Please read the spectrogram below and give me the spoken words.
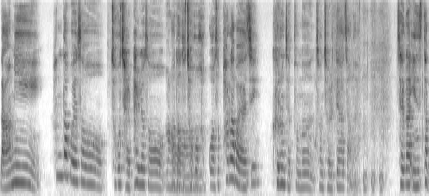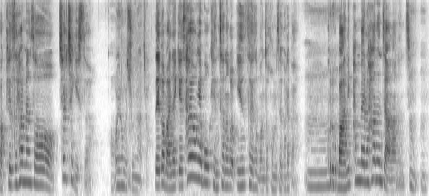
남이 한다고 해서 저거 잘 팔려서 아 나도 어. 저거 갖고 와서 팔아봐야지 그런 제품은 전 절대 하지 않아요 음, 음, 음. 제가 인스타 마켓을 하면서 실책이 있어요 어, 이런 거 중요하죠 내가 만약에 사용해보고 괜찮은 걸 인스타에서 먼저 검색을 해봐요 음. 그리고 많이 판매를 하는지 안 하는지 음, 음,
